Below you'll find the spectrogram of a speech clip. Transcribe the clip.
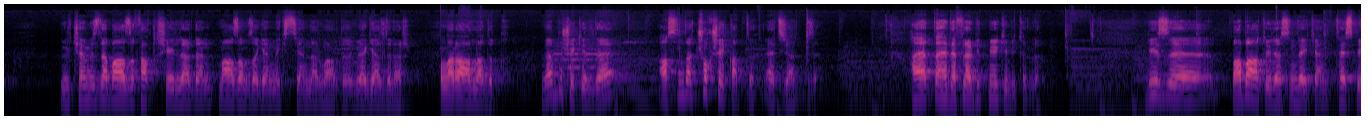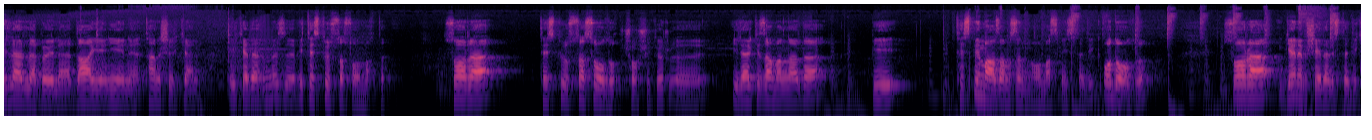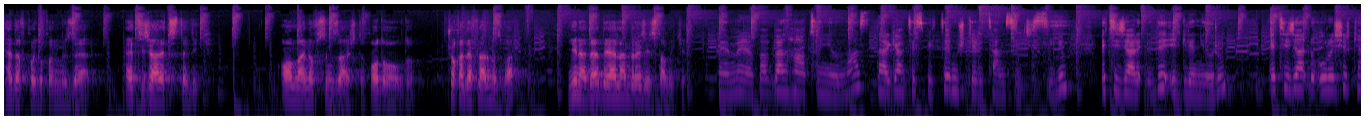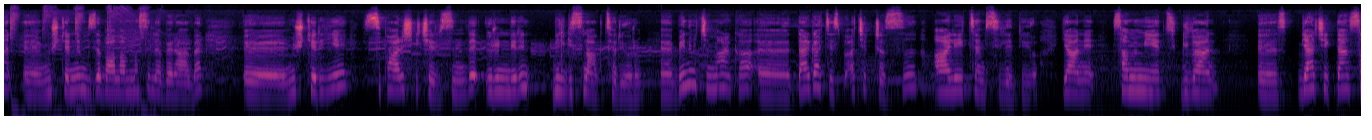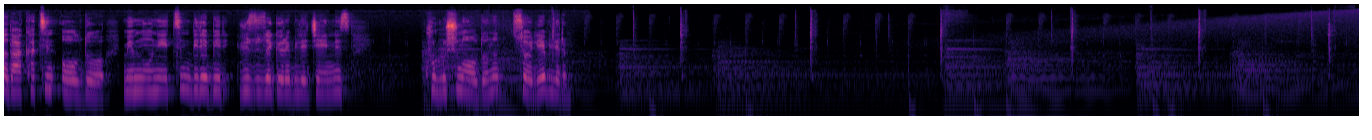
Ülkemizde bazı farklı şehirlerden mağazamıza gelmek isteyenler vardı ve geldiler. Onları ağırladık ve bu şekilde aslında çok şey kattı e-ticaret bize. Hayatta hedefler bitmiyor ki bir türlü. Biz e, baba atölyesindeyken tesbihlerle böyle daha yeni yeni tanışırken İlk hedefimiz e, bir tespih ustası olmaktı. Sonra tespih ustası olduk çok şükür. E, İleriki zamanlarda bir tespih mağazamızın olmasını istedik. O da oldu. Sonra gene bir şeyler istedik, hedef koyduk önümüze. E-ticaret istedik. Online ofisimizi açtık, o da oldu. Çok hedeflerimiz var. Yine de değerlendireceğiz tabii ki. E, merhaba, ben Hatun Yılmaz. Dergah Tespih'te müşteri temsilcisiyim. E-ticaretle de ilgileniyorum. E-ticaretle uğraşırken e, müşterinin bize bağlanmasıyla beraber e, müşteriye sipariş içerisinde ürünlerin bilgisini aktarıyorum. E, benim için marka e, Dergah Tespih açıkçası aileyi temsil ediyor. Yani samimiyet, güven, e, gerçekten sadakatin olduğu, memnuniyetin birebir yüz yüze görebileceğiniz kuruluşun olduğunu söyleyebilirim.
